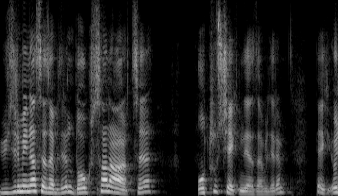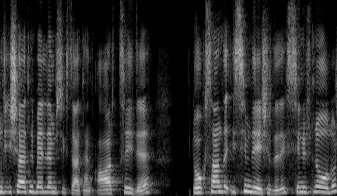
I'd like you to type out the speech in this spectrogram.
120'yi nasıl yazabilirim? 90 artı 30 şeklinde yazabilirim. Peki önce işaretini belirlemiştik zaten. Artıydı. 90'da isim değişir dedik. Sinüs ne olur?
